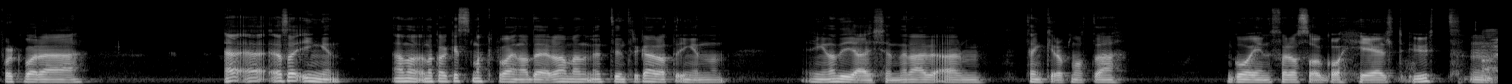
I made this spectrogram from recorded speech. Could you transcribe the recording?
Folk bare jeg, jeg, Altså, ingen jeg, nå, nå, kan jeg ikke snakke på vegne av dere, men mitt inntrykk er at ingen, ingen av de jeg kjenner, er, er tenker å på en måte gå inn for å så gå helt ut. Mm. Nei.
